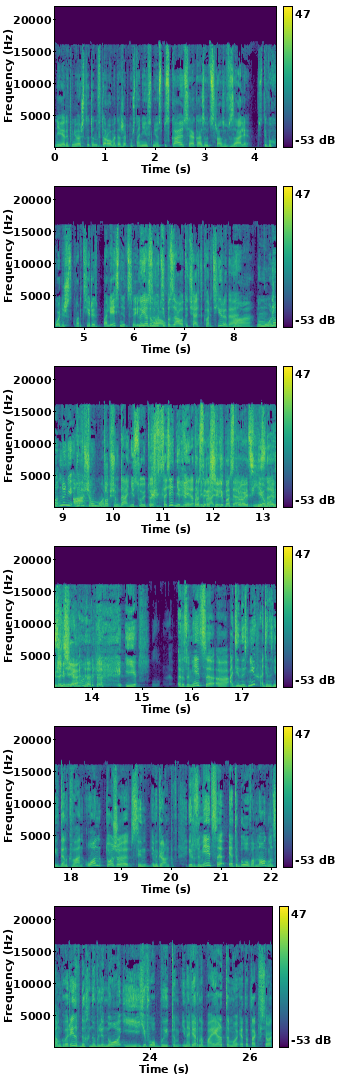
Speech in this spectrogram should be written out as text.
Не, я так понимаю, что это на втором этаже, потому что они с нее спускаются и оказываются сразу в зале. То есть ты выходишь из квартиры по лестнице Ну, я думаю, типа зал это часть квартиры, да? А, ну, может. Ну, ну, не, а, в, общем, ну, может. в общем, да, не суть. То есть соседняя дверь от Просто решили построить схему жилья. И Разумеется, э, один из них, один из них, Дэн Кван, он тоже сын иммигрантов. И, разумеется, это было во многом, он сам говорит, вдохновлено и его бытом. И, наверное, поэтому это так все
